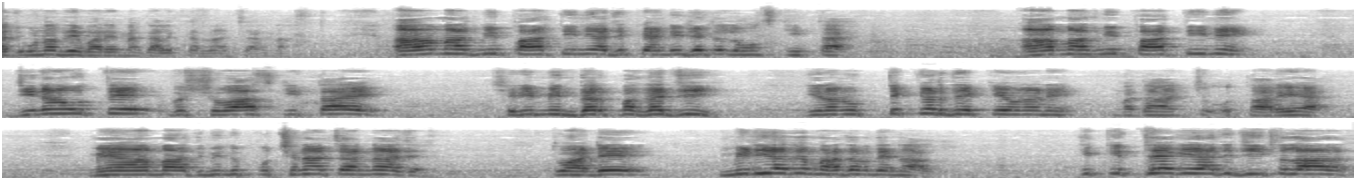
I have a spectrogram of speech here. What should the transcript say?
ਅੱਜ ਉਹਨਾਂ ਦੇ ਬਾਰੇ ਮੈਂ ਗੱਲ ਕਰਨਾ ਚਾਹਨਾ ਆਮ ਆਦਮੀ ਪਾਰਟੀ ਨੇ ਅੱਜ ਕੈਂਡੀਡੇਟ ਲਾਂਚ ਕੀਤਾ ਹੈ। ਆਮ ਆਦਮੀ ਪਾਰਟੀ ਨੇ ਜਿਨ੍ਹਾਂ ਉੱਤੇ ਵਿਸ਼ਵਾਸ ਕੀਤਾ ਹੈ, ਸ਼੍ਰੀ ਮਹਿੰਦਰ ਭਗਤ ਜੀ, ਜਿਨ੍ਹਾਂ ਨੂੰ ਟਿਕਟ ਦੇ ਕੇ ਉਹਨਾਂ ਨੇ ਮੈਦਾਨ 'ਚ ਉਤਾਰਿਆ ਮੈਂ ਆਮ ਆਦਮੀ ਨੂੰ ਪੁੱਛਣਾ ਚਾਹਨਾ ਅੱਜ, ਤੁਹਾਡੇ ਮੀਡੀਆ ਦੇ ਮਾਧਿਅਮ ਦੇ ਨਾਲ ਕਿ ਕਿੱਥੇ ਗਿਆ ਅੱਜ ਜੀਤ ਲਾਲ?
